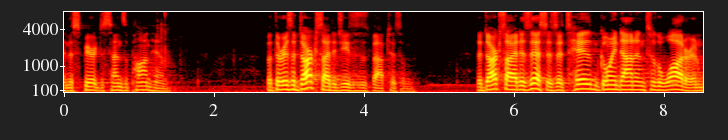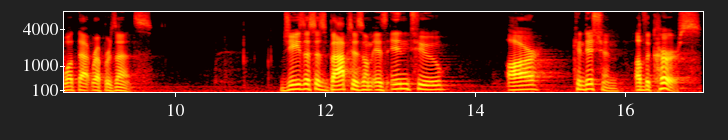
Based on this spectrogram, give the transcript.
and the Spirit descends upon him. But there is a dark side to Jesus' baptism. The dark side is this, is it's him going down into the water and what that represents. Jesus' baptism is into our condition of the curse.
